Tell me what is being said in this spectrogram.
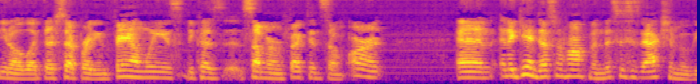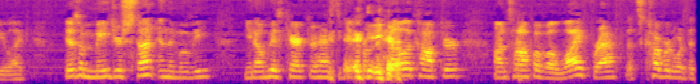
You know, like they're separating families because some are infected, some aren't. And and again, Dustin Hoffman, this is his action movie. Like there's a major stunt in the movie. You know, his character has to get from the Yeah. helicopter on top of a life raft that's covered with a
